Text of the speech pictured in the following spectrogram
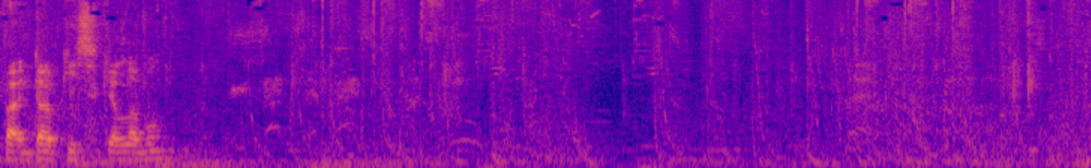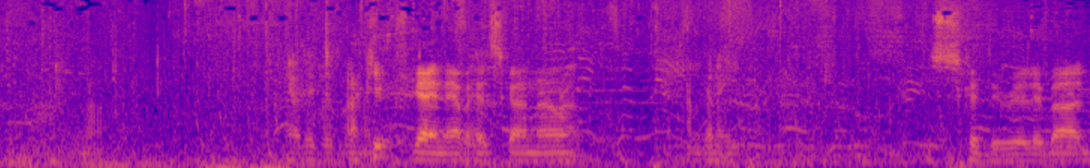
But Dobkey's skill level. Yeah, I keep forgetting they have a hit scan now. I'm gonna eat. This could be really bad.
